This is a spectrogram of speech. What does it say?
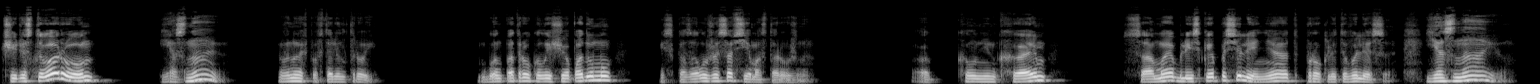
через Товарон». «Я знаю», — вновь повторил Трой. Бон потрогал еще подумал и сказал уже совсем осторожно. «А Колнингхайм — самое близкое поселение от проклятого леса». «Я знаю»,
